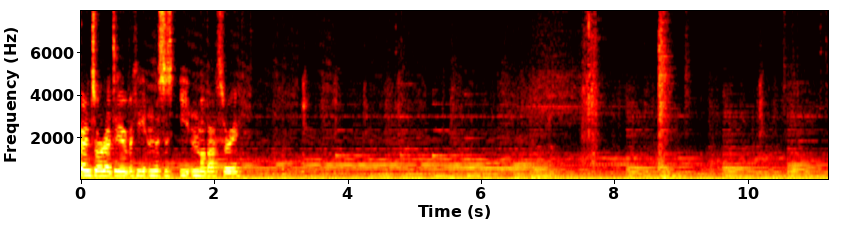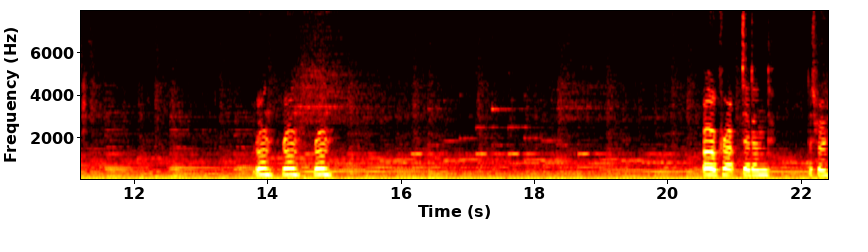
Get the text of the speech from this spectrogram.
Phone's already overheating, this is eating my battery. Run, run, run. Oh crap, dead end. This way.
